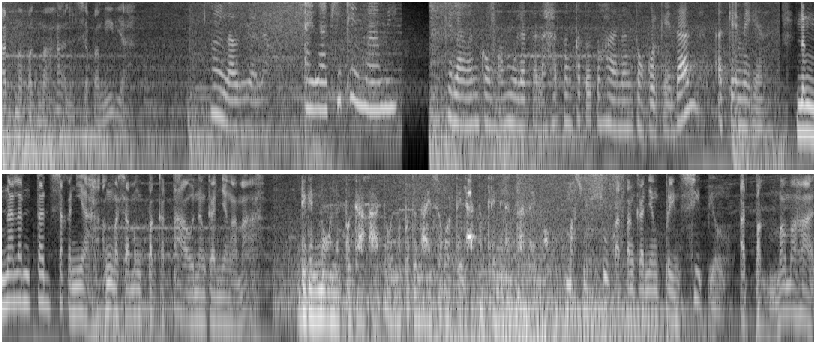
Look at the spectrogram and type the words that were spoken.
At mapagmahal sa pamilya. I love you, Ella. I love you too, Mommy. Kailangan kong mamulat sa lahat ng katotohanan tungkol kay Dad at kay Miguel. Nang nalantad sa kanya ang masamang pagkatao ng kanyang ama, Bigyan mo ko ng pagkakataon na patunayan sa korte lahat ng krimen ng tatay mo. masusukat ang kanyang prinsipyo at pagmamahal.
